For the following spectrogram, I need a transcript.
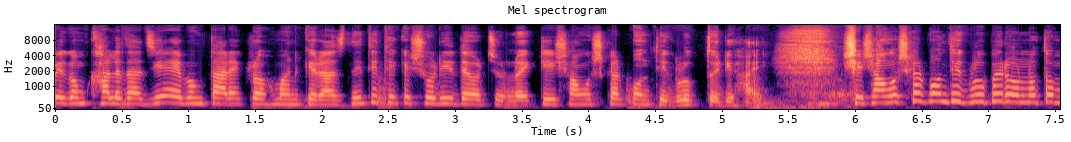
বেগম খালেদা জিয়া এবং তারেক রহমানকে রাজনীতি থেকে সরিয়ে দেওয়ার জন্য একটি সংস্কারপন্থী গ্রুপ তৈরি হয়। সেই সংস্কারপন্থী গ্রুপের অন্যতম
